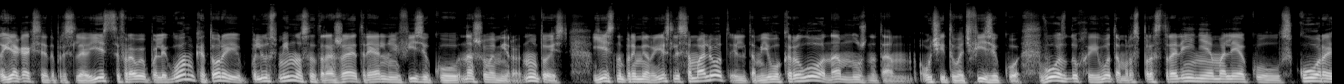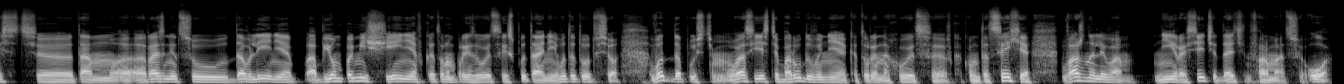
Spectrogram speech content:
Я как себе это представляю? Есть цифровой полигон, который плюс-минус отражает реальную физику нашего мира. Ну, то есть, есть, например, если самолет или там его крыло, нам нужно там учитывать физику воздуха, его там распространение молекул, скорость, э, там э, разницу давления, объем помещения, в котором производится испытание, вот это вот все. Вот, допустим, у вас есть оборудование, которое находится в каком-то цехе. Важно ли вам нейросети дать информацию о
